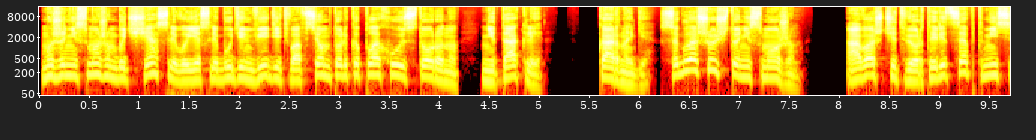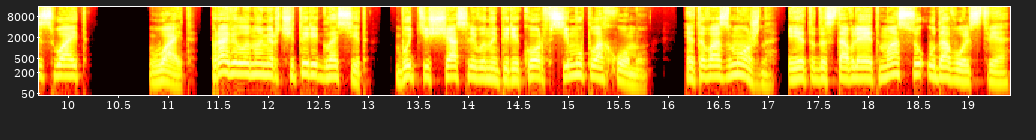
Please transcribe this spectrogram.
мы же не сможем быть счастливы, если будем видеть во всем только плохую сторону, не так ли? Карнеги, соглашусь, что не сможем. А ваш четвертый рецепт, миссис Уайт? Уайт, правило номер четыре гласит, будьте счастливы наперекор всему плохому. Это возможно, и это доставляет массу удовольствия.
